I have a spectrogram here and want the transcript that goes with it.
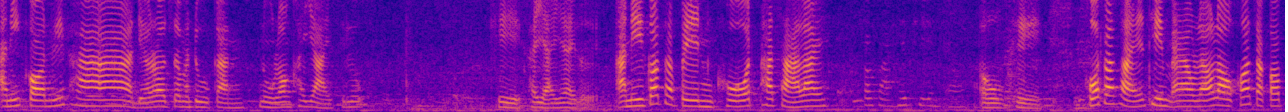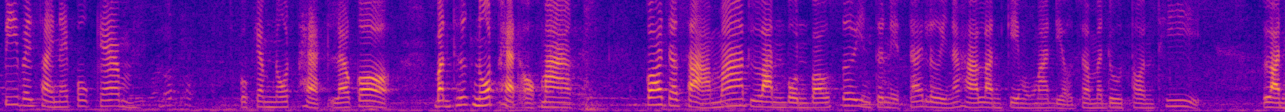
อันนี้กรวิภา เดี๋ยวเราจะมาดูกัน หนูลองขยายสิลูก โอเค ขยายใหญ่เลย อันนี้ก็จะเป็นโค้ดภาษาอะไร ภาษา HTML ค่ะ โอเค โค้ดภาษา HTML แล้วเราก็จะ Copy ไปใส่ในโปรแกรม Notepad โปรแกรม Notepad แล้วก็บันทึก Notepad ออกมา ก็จะสามารถรันบนเบราว์เซอร์อินเทอร์เน็ตได้เลยนะคะ รันเกมออกมา เดี๋ยวจะมาดูตอนที่รัน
